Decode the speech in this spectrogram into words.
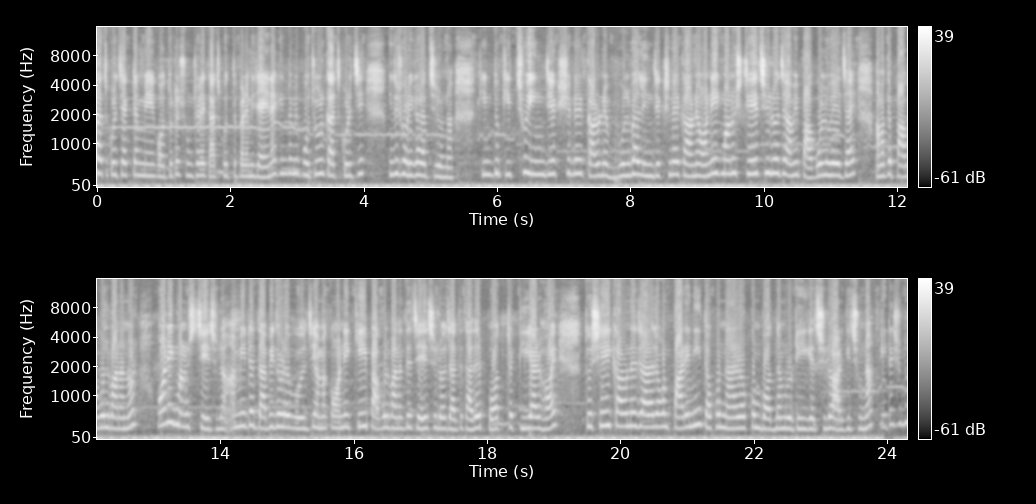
কাজ করেছি, একটা মেয়ে কতটা সংসারে কাজ করতে পারে আমি জানি না, কিন্তু আমি প্রচুর কাজ করেছি, কিন্তু শরীর খারাপ ছিল না। কিন্তু কিছু ইঞ্জেকশনের কারণে, ভুলভাল ইঞ্জেকশনের কারণে অনেক মানুষ চেয়েছিল যে আমি পাগল হয়ে যাই, আমাকে পাগল বানানোর। অনেক মানুষ চেয়েছিল, আমি এটা দাবি ধরে বলছি, আমাকে অনেকেই পাগল বানাতে চেয়েছিল যাতে তাদের পথটা ক্লিয়ার হয়। তো সেই কারণে যারা যখন পারেনি, তখন নানা রকম বদনাম রটিয়ে গেছিল, আর কিছু না। এটা শুধু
